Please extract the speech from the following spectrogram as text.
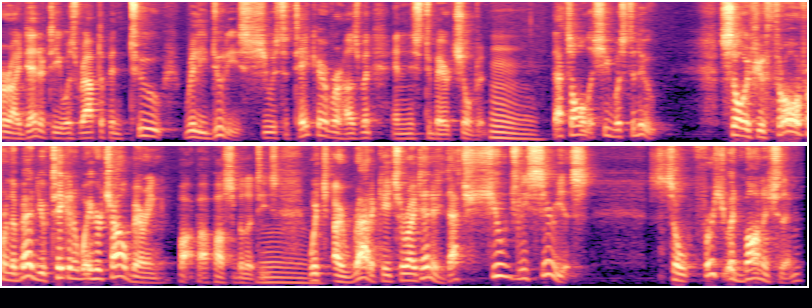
her identity was wrapped up in two really duties. She was to take care of her husband and is to bear children. Hmm. That's all that she was to do. So if you throw her from the bed, you've taken away her childbearing po- po- possibilities, mm. which eradicates her identity. That's hugely serious. So first you admonish them,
